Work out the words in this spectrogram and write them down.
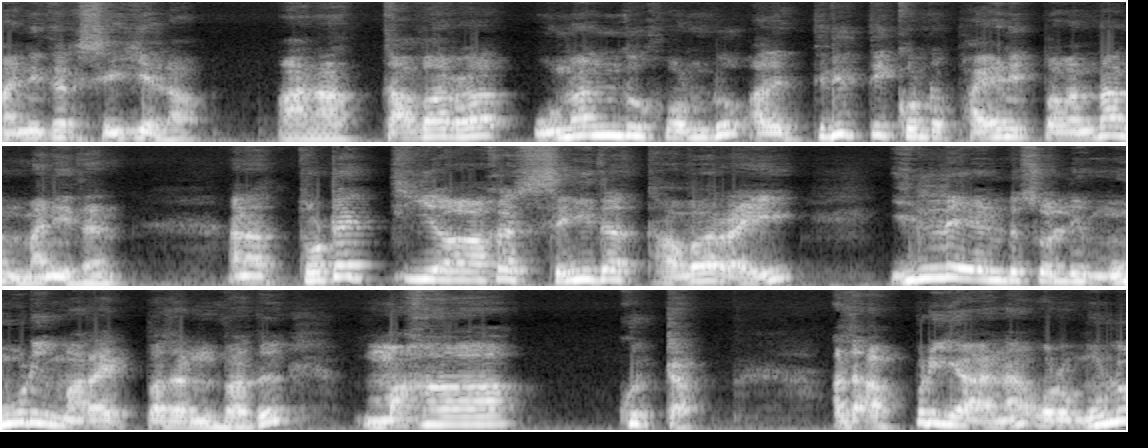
மனிதர் செய்யலாம். ஆனால் தவற உணர்ந்து கொண்டு அதை திருத்தி கொண்டு பயணிப்பவன் தான் மனிதன். ஆனால் தொடர்ச்சியாக செய்த தவறை இல்லை என்று சொல்லி மூடி மறைப்பதென்பது மகா குற்றம். அது அப்படியான ஒரு முழு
